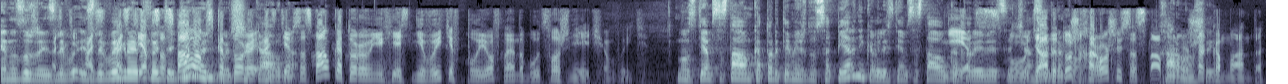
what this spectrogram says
Не, ну слушай, если, а, если а, выиграет а хоть составом, один матч, который, А с тем составом, который у них есть, не выйти в плей-офф, наверное, будет сложнее, чем выйти. Ну, с тем составом, который ты между соперников, или с тем составом, Нет, который имеет сейчас? Нет, у Дианы тоже хороший состав, хороший. хорошая команда.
